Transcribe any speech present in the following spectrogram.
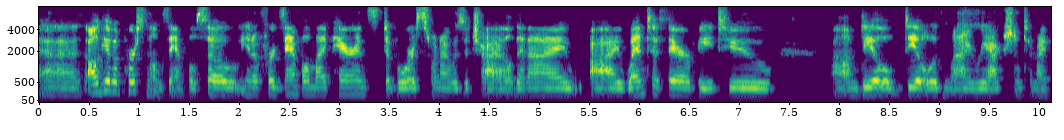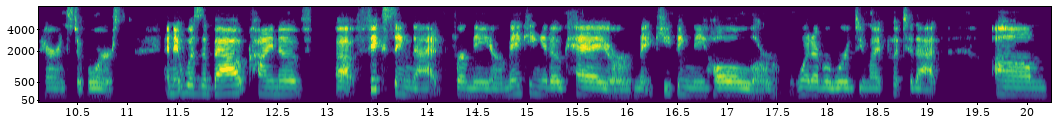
uh, I'll give a personal example. So, you know, for example, my parents divorced when I was a child, and I I went to therapy to um, deal deal with my reaction to my parents' divorce, and it was about kind of uh, fixing that for me or making it okay or make, keeping me whole or whatever words you might put to that. Um,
